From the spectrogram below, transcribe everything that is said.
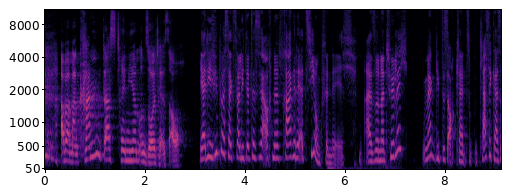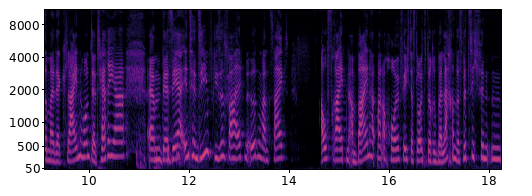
Aber man kann das trainieren und sollte es auch. Ja, die Hypersexualität ist ja auch eine Frage der Erziehung, finde ich. Also natürlich ne, gibt es auch Klassiker ist immer der Kleinhund, der Terrier, ähm, der sehr intensiv dieses Verhalten irgendwann zeigt. Aufreiten am Bein hat man auch häufig, dass Leute darüber lachen, das witzig finden.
